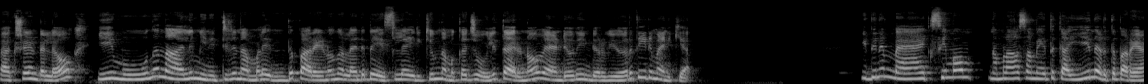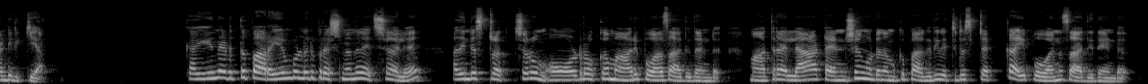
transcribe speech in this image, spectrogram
പക്ഷേ ഉണ്ടല്ലോ ഈ മൂന്ന് നാല് മിനിറ്റിൽ നമ്മൾ എന്ത് പറയണോ എന്നുള്ളതിന്റെ ബേസിലായിരിക്കും നമുക്ക് ജോലി തരണോ വേണ്ടയോ എന്ന് ഇന്റർവ്യൂവർ തീരുമാനിക്കുക ഇതിന് മാക്സിമം നമ്മൾ ആ സമയത്ത് കയ്യിൽ നിന്നെടുത്ത് പറയാണ്ടിരിക്കുക കയ്യിൽ നിന്നെടുത്ത് പറയുമ്പോഴുള്ളൊരു പ്രശ്നം എന്ന് വെച്ചാൽ അതിന്റെ സ്ട്രക്ചറും ഓർഡറും ഒക്കെ മാറിപ്പോകാൻ സാധ്യതയുണ്ട്. മാത്രമല്ല ആ ടെൻഷൻ കൊണ്ട് നമുക്ക് പകുതി വെച്ചിട്ട് സ്റ്റക്കായി പോകാനും സാധ്യതയുണ്ട്.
